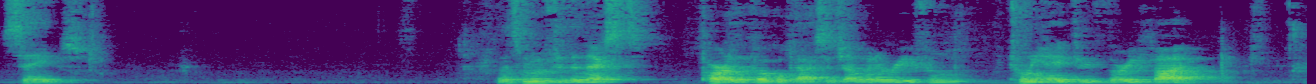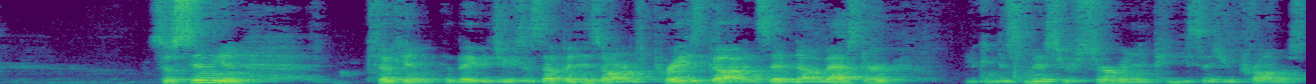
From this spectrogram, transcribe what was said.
saves. Let's move to the next part of the focal passage. I'm going to read from 28 through 35. So Simeon took him, the baby Jesus, up in his arms, praised God, and said, Now, Master, you can dismiss your servant in peace as you promised,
